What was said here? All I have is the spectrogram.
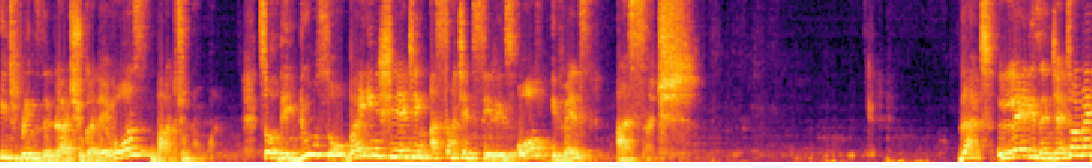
It brings the blood sugar levels back to normal. So they do so by initiating a certain series of events as such. That, ladies and gentlemen,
